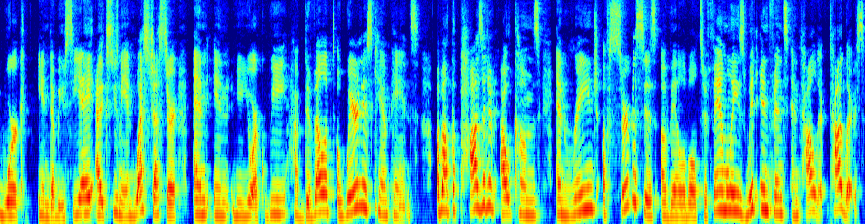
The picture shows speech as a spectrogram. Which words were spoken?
work in WCA, uh, excuse me, in Westchester and in New York. We have developed awareness campaigns about the positive outcomes and range of services available to families with infants and toddlers.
